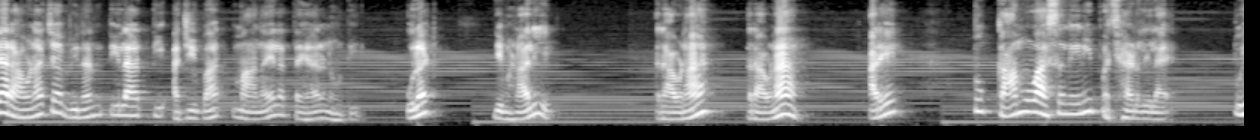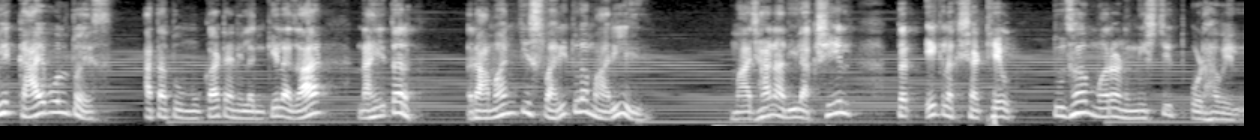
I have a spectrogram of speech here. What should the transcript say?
त्या रावणाच्या विनंतीला ती अजिबात मानायला तयार नव्हती. उलट ती म्हणाली रावणा रावणा अरे तू कामवासनेने पछाडलेला आहे तू हे काय बोलतोयस? आता तू मुकाट्याने लंकेला जा नाहीतर रामांची स्वारी तुला मारील. माझ्या नादी लागशील तर एक लक्षात ठेव तुझं मरण निश्चित ओढावेल.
